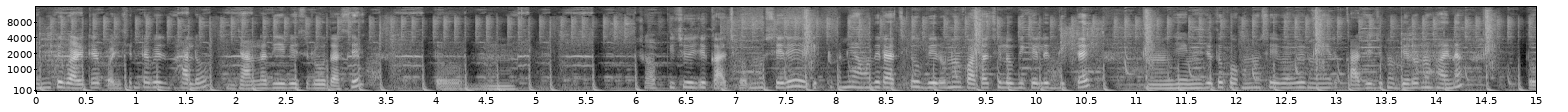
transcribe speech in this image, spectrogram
এমনিতে বাড়িটার পজিশনটা বেশ ভালো, জানলা দিয়ে বেশ রোদ আসে, তো সব কিছু এই যে কাজকর্ম সেরে একটুখানি আমাদের আজকেও বেরোনোর কথা ছিল বিকেলের দিকটায়। যে এমনিতে তো কখনো সেইভাবে মেয়ের কাজের জন্য বেরোনো হয় না। তো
